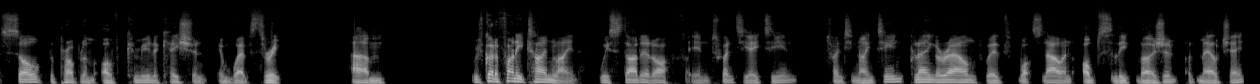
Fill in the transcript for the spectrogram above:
solve the problem of communication in Web3. Um, we've got a funny timeline. We started off in 2018, 2019, playing around with what's now an obsolete version of MailChain.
